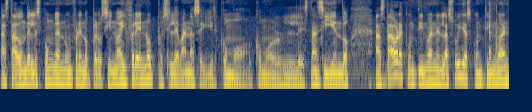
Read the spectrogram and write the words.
hasta donde les pongan un freno, pero si no hay freno, pues le van a seguir como, como le están siguiendo hasta ahora continúan en las suyas, continúan,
